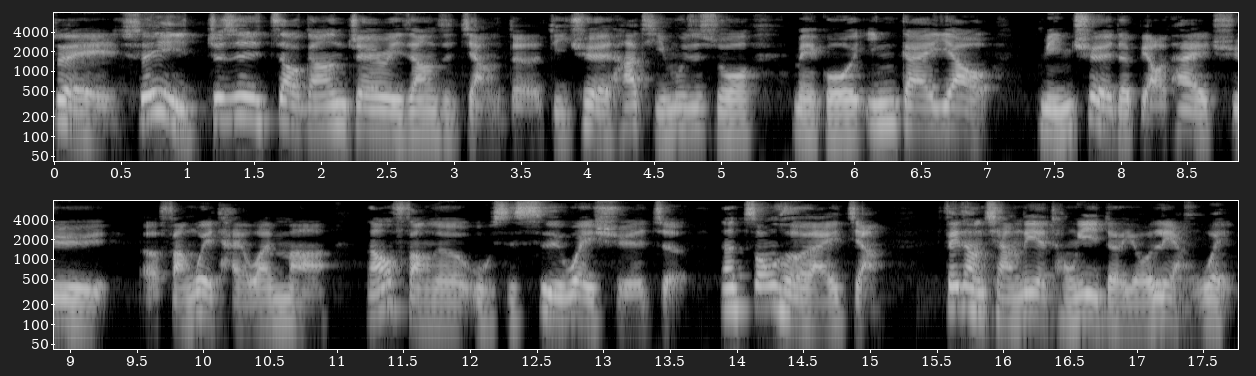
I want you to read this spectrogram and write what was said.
对，所以就是照刚刚 Jerry 这样子讲的，的确，他题目是说美国应该要明确的表态去呃防卫台湾嘛？然后访了五十四位学者，那综合来讲，非常强烈同意的有两位，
